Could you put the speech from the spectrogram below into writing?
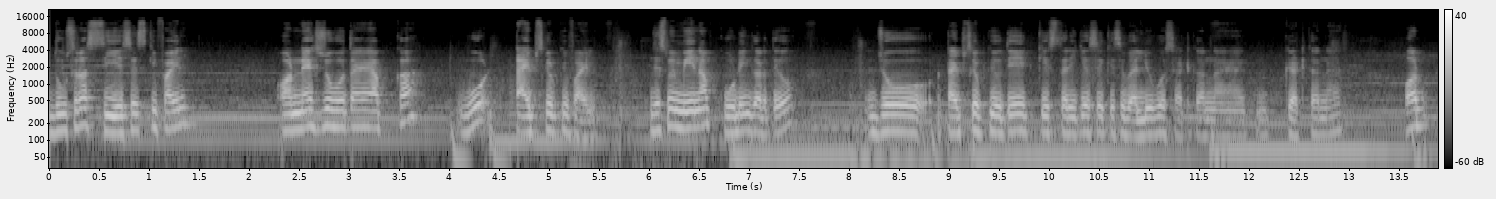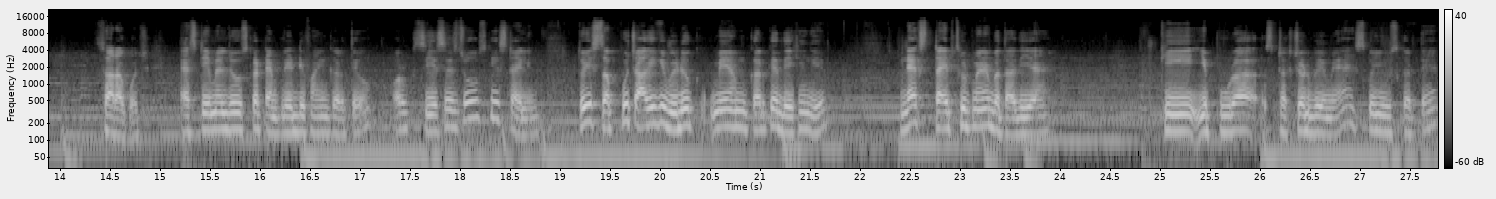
दूसरा CSS की फ़ाइल और नेक्स्ट जो होता है आपका वो टाइप स्क्रिप्ट की फ़ाइल जिसमें मेन आप कोडिंग करते हो। जो टाइप स्क्रिप्ट की होती है, किस तरीके से किसी वैल्यू को सेट करना है क्रिएट करना है, और सारा कुछ। एस जो उसका टेम्पलेट डिफाइन करते हो, और CSS जो उसकी स्टाइलिंग तो ये सब कुछ आगे की वीडियो में हम करके देखेंगे। नेक्स्ट टाइप स्क्रिप्ट मैंने बता दिया है कि ये पूरा स्ट्रक्चर्ड वे में है, इसको यूज़ करते हैं।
